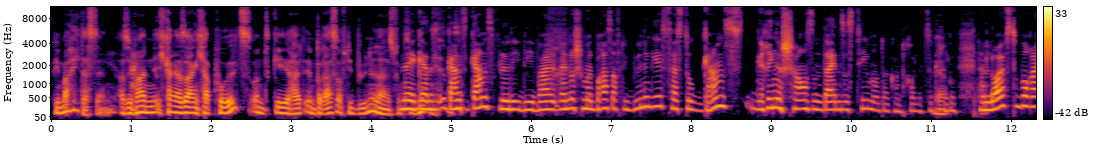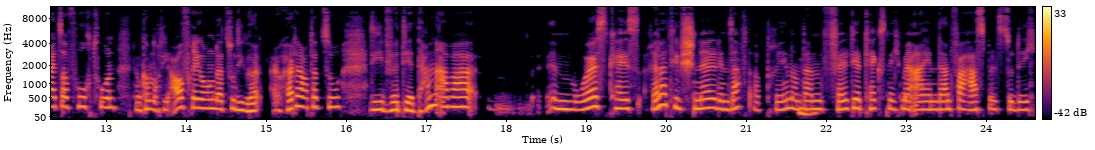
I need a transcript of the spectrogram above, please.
wie mache ich das denn? Also ich meine, ich kann ja sagen, ich habe Puls und gehe halt im Brass auf die Bühne, nein, das Nee, funktioniert ganz, nicht. ganz, ganz blöde Idee, weil wenn du schon mit Brass auf die Bühne gehst, hast du ganz geringe Chancen, dein System unter Kontrolle zu Ja. kriegen. Dann läufst du bereits auf Hochtouren, dann kommt noch die Aufregung dazu, die gehört, gehört ja auch dazu. Die wird dir dann aber im Worst Case relativ schnell den Saft abdrehen und Mhm. dann fällt dir Text nicht mehr ein, dann verhaspelst du dich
